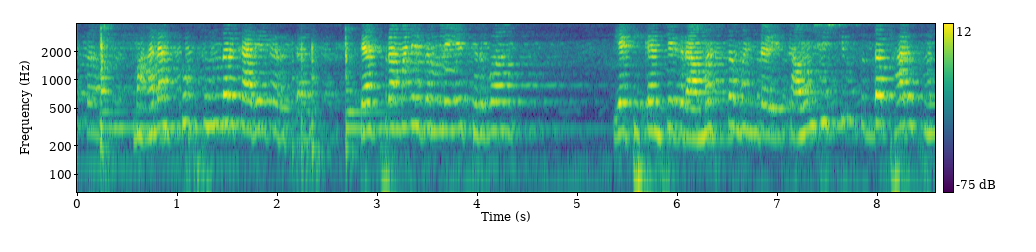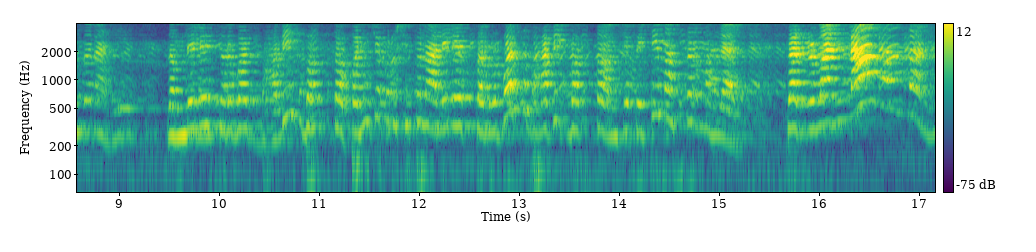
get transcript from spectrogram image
नसतं महाराज खूप सुंदर कार्य करतात. त्याचप्रमाणे जमलेले सर्व या ठिकाणचे ग्रामस्थ मंडळी साऊंड सिस्टीम सुद्धा फार सुंदर आहे. जमलेले सर्वच भाविक भक्त पंचकृषीतून आलेले सर्वच भाविक भक्त आमचे पेटी मास्तर महाराज सर्वांना वंदन.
